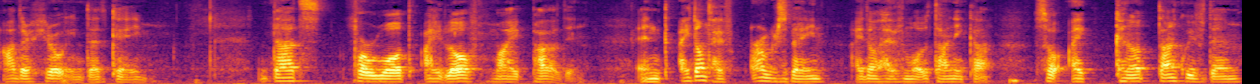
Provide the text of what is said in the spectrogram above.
other hero in that game. That's for what I love my paladin. And I don't have Orcsbane, I don't have Moltanica, so I cannot tank with them.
